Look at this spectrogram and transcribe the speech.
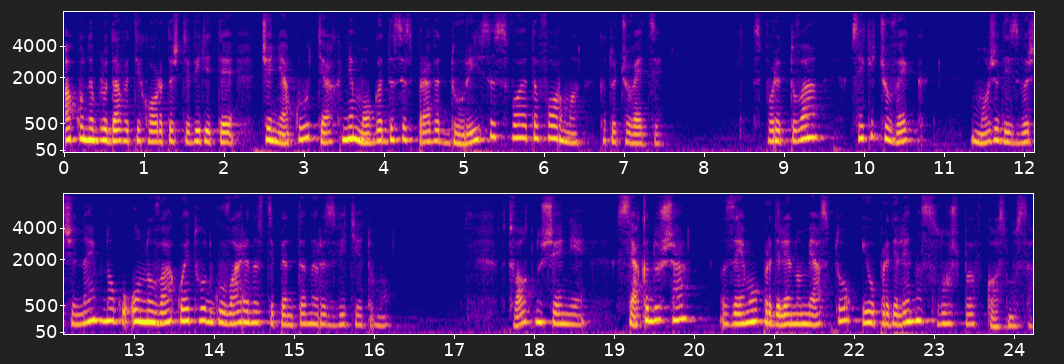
Ако наблюдавате хората, ще видите, че някои от тях не могат да се справят дори със своята форма, като човеци. Според това, всеки човек може да извърши най-много онова, което отговаря на степента на развитието му. Това отношение всяка душа заема определено място и определена служба в космоса.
